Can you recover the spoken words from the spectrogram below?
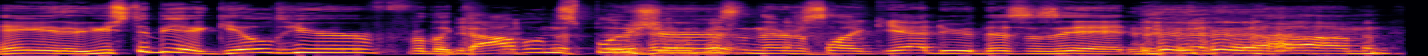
"Hey, there used to be a guild here for the goblin splooshers," and they're just like, "Yeah, dude, this is it." Um,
